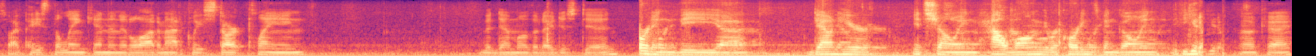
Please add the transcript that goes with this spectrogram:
So I paste the link in and it'll automatically start playing the demo that I just did. Recording the uh, down here it's showing how long the recording's been going. If you get a okay,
